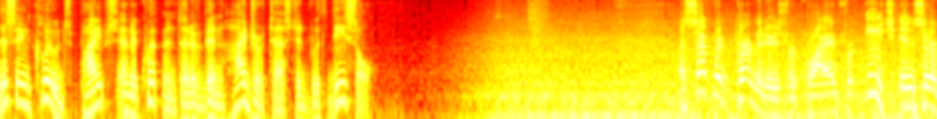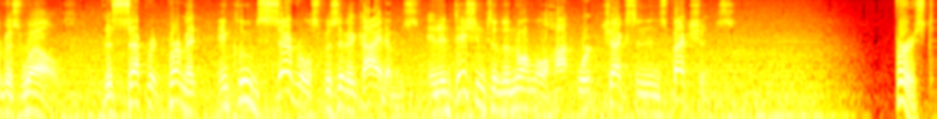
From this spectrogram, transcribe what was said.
This includes pipes and equipment that have been hydro-tested with diesel. A separate permit is required for each in-service weld. This separate permit includes several specific items in addition to the normal hot work checks and inspections. First,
